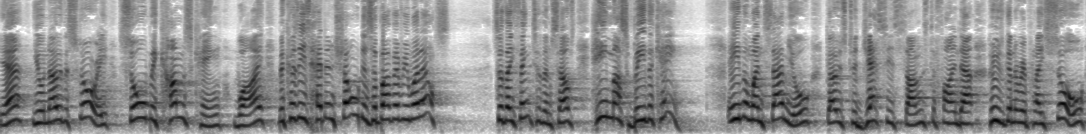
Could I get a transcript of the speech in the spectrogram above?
Yeah, you'll know the story. Saul becomes king. Why? Because he's head and shoulders above everyone else. So they think to themselves, he must be the king. Even when Samuel goes to Jesse's sons to find out who's going to replace Saul,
